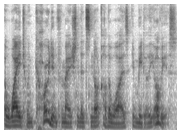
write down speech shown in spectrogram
a way to encode information that's not otherwise immediately obvious.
